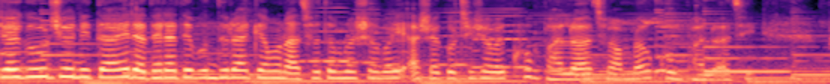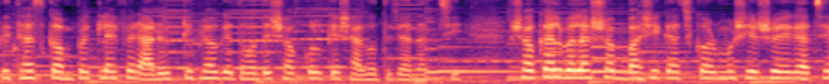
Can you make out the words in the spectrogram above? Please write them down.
জয় গৌর, জয় নিতায় রাধে রাধে বন্ধুরা, কেমন আছো তোমরা সবাই? আশা করছি সবাই খুব ভালো আছো, আমরাও খুব ভালো আছি। পৃথাস কম্প্যাক্ট লাইফের আরও একটি ব্লগে তোমাদের সকলকে স্বাগত জানাচ্ছি। সকালবেলা সব বাসি কাজকর্ম শেষ হয়ে গেছে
